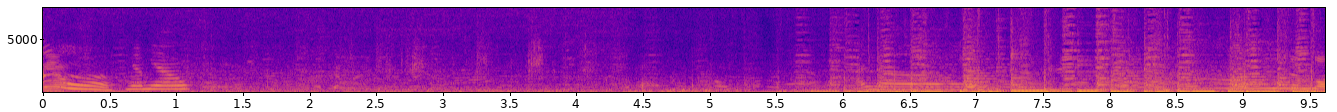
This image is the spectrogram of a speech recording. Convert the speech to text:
Here. Oh, meow meow. Hello. 这高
